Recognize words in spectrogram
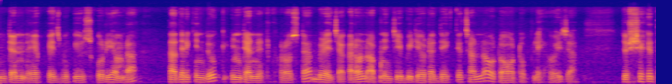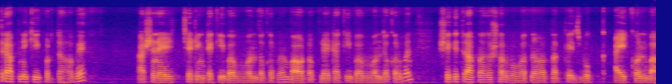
ইন্টারনেট ফেসবুক ইউজ করি আমরা, তাদের কিন্তু ইন্টারনেট খরচটা বেড়ে যায়। কারণ আপনি যে ভিডিওটা দেখতে চান না, ওটা অটো প্লে হয়ে যায়। তো সেক্ষেত্রে আপনি কি করতে হবে? আসেন এই সেটিংটা কীভাবে বন্ধ করবেন বা অটো প্লেটা কীভাবে বন্ধ করবেন, সেক্ষেত্রে আপনাকে সর্বপ্রথম আপনার ফেসবুক আইকন বা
